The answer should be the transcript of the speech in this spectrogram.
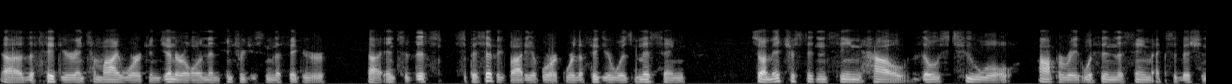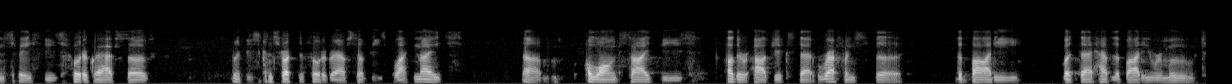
uh, the figure into my work in general, and then introducing the figure uh, into this specific body of work where the figure was missing. So I'm interested in seeing how those two will operate within the same exhibition space. These photographs of with these constructed photographs of these black knights um, alongside these other objects that reference the the body, but that have the body removed.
